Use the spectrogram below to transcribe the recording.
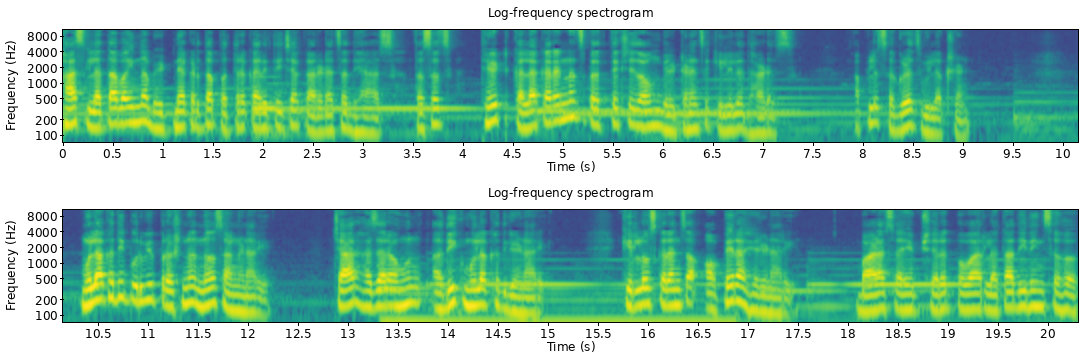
खास लताबाईंना भेटण्याकरता पत्रकारितेच्या कार्डाचा ध्यास तसंच थेट कलाकारांनाच प्रत्यक्ष जाऊन भेटण्याचं केलेलं धाडस आपलं सगळंच विलक्षण. मुलाखतीपूर्वी प्रश्न न सांगणारे चार हजाराहून अधिक मुलाखत घेणारे किर्लोस्करांचा ऑपेरा हेरणारे. बाळासाहेब शरद पवार लतादिदींसह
